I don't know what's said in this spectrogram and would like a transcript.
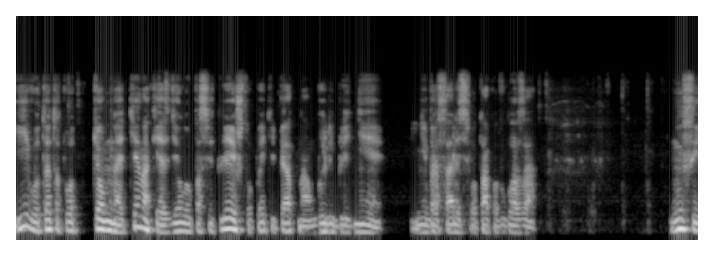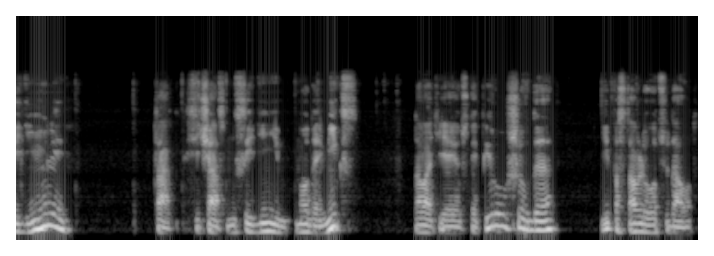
И вот этот вот темный оттенок я сделаю посветлее, чтобы эти пятна были бледнее и не бросались вот так вот в глаза мы соединили. Так, сейчас мы соединим нодой Mix. Давайте я ее скопирую, Shift-D, и поставлю вот сюда вот.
